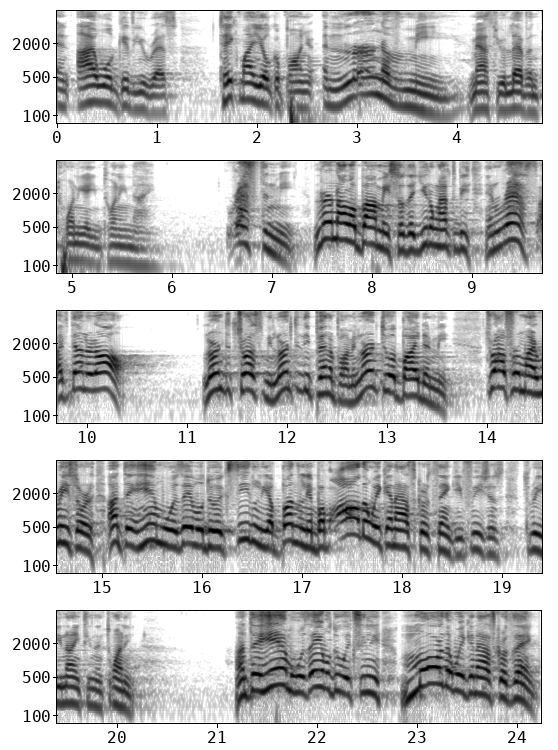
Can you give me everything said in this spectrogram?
and I will give you rest. Take my yoke upon you and learn of me. Matthew 11, 28 and 29. Rest in me. Learn all about me so that you don't have to be in rest. I've done it all. Learn to trust me. Learn to depend upon me. Learn to abide in me. Draw from my resource unto him who is able to do exceedingly abundantly above all that we can ask or think. Ephesians 3 19 and 20. Unto him who is able to do exceedingly more than we can ask or think.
